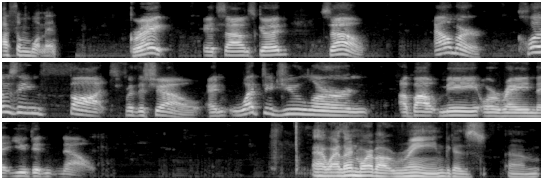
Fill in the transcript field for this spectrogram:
awesome woman. Great. It sounds good. So, Elmer, closing thought for the show. And what did you learn about me or Rain that you didn't know? Uh, well, I learned more about Rain because um,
